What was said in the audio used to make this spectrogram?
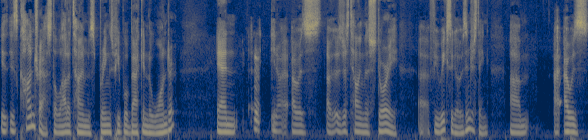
is, is contrast a lot of times brings people back into wonder and uh, Mm. you know I, I was i was just telling this story uh, a few weeks ago it was interesting um, I, I was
